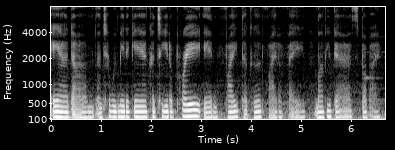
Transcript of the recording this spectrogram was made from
And um, until we meet again, continue to pray and fight the good fight of faith. Love you guys. Bye bye.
